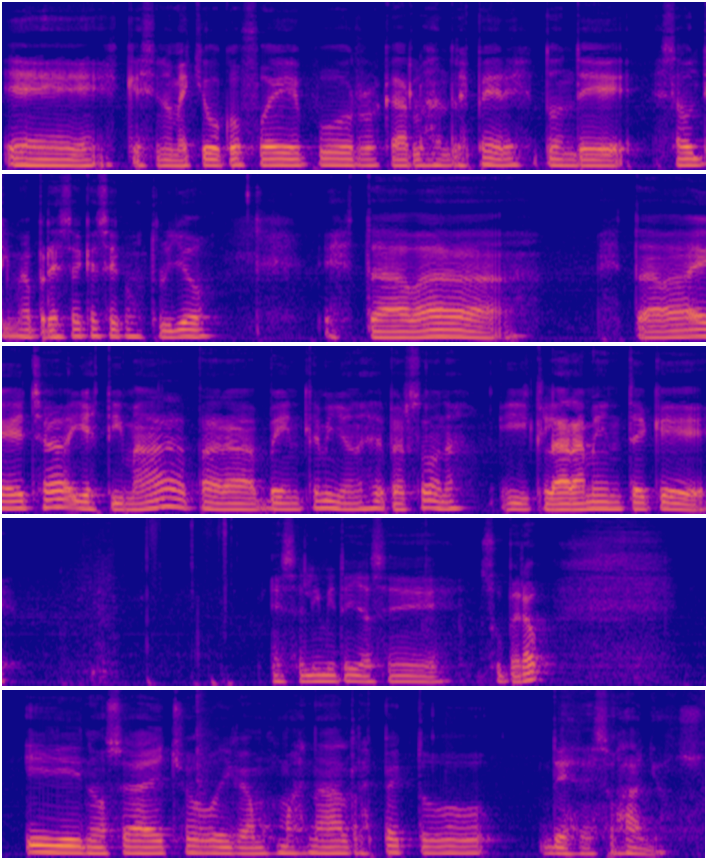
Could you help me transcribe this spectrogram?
eh, que si no me equivoco fue por Carlos Andrés Pérez, donde esa última presa que se construyó estaba, estaba hecha y estimada para 20 millones de personas y claramente que ese límite ya se superó. Y no se ha hecho digamos más nada al respecto desde esos años.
